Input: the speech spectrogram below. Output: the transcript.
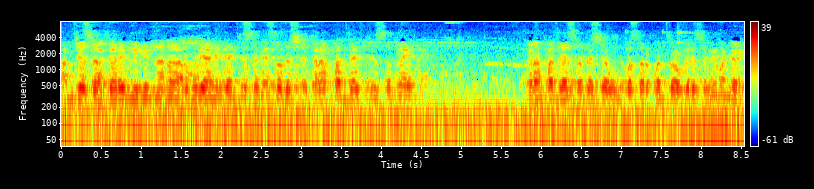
आमचे सहकारी मिलिंद नाना अरगुडे आणि त्यांचे सगळे सदस्य ग्रामपंचायतीचे सगळे ग्रामपंचायत सदस्य उपसरपंच वगैरे सगळी मंडळी.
